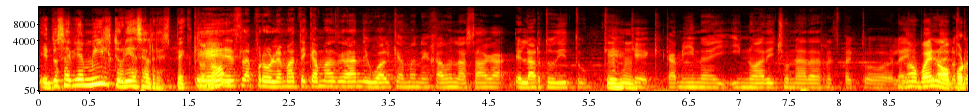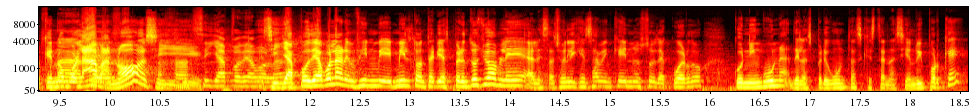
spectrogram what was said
Entonces había mil teorías al respecto, Que ¿no? es la problemática más grande, igual que ha manejado en la saga el Artuditu, que, que- que camina y, y no ha dicho nada respecto a la No, bueno, porque no volaba, ¿no? Si, Ajá. Sí, ya podía volar. si ya podía volar, en fin, mi- mil tonterías. Pero entonces yo hablé a la estación y le dije, ¿saben qué? No estoy de acuerdo con ninguna de las preguntas que están haciendo. ¿Y por qué?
